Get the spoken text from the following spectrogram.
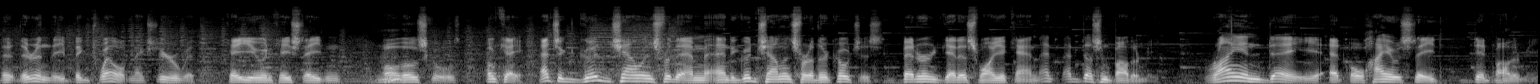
They're they're in the Big 12 next year with KU and K State and all mm-hmm. those schools. Okay, that's a good challenge for them and a good challenge for other coaches. Better get us while you can. That, that doesn't bother me. Ryan Day at Ohio State did bother me.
